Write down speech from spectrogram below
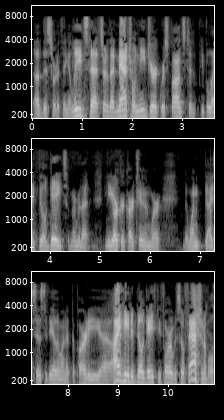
of this sort of thing. It leads that sort of that natural knee-jerk response to people like Bill Gates. Remember that New Yorker cartoon where the one guy says to the other one at the party, uh, "I hated Bill Gates before it was so fashionable,"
